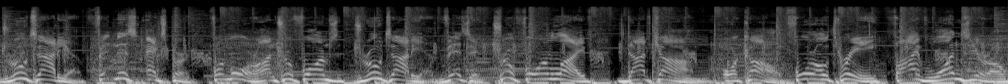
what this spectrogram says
Drew Tadia, fitness expert. For more on True Form's Drew Tadia, visit trueformlife.com or call 403 510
